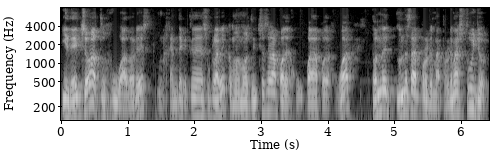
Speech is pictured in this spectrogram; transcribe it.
Y de hecho, a tus jugadores, la gente que tiene su clave, como hemos dicho, se va a poder, ju- va a poder jugar. ¿Dónde, ¿Dónde está el problema? El problema es tuyo.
